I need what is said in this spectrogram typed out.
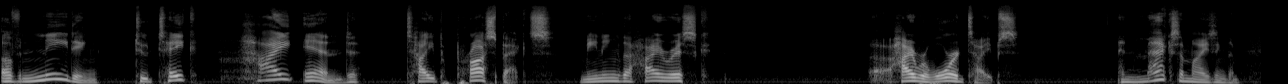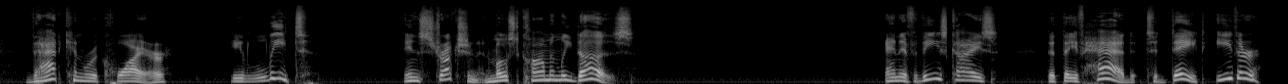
of needing to take high end type prospects, meaning the high risk, uh, high reward types, and maximizing them. That can require elite instruction and most commonly does. And if these guys that they've had to date either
